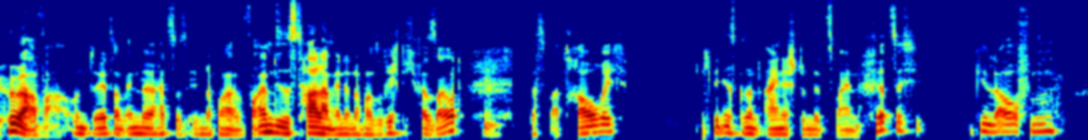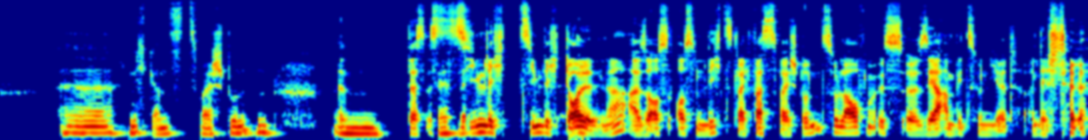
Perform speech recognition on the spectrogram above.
höher war. Und jetzt am Ende hat es das eben nochmal, vor allem dieses Tal am Ende nochmal so richtig versaut. Mhm. Das war traurig. Ich bin insgesamt eine Stunde 42 gelaufen. Äh, nicht ganz zwei Stunden. Äh, Ähm, Das ist ziemlich, ziemlich doll, ne? Also aus, aus dem Nichts gleich fast zwei Stunden zu laufen, ist äh, sehr ambitioniert an der Stelle.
